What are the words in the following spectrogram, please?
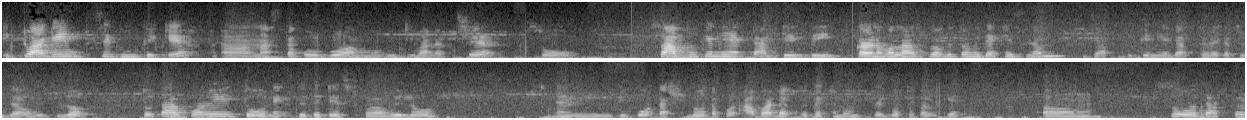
একটু আগেই উঠছি ঘুম থেকে। নাস্তা করব। আম্মু রুটি বানাচ্ছে। তো তো আব্বুকে নিয়ে একটা আপডেট দিই। কারণ আমার লাস্ট ব্লগে তো আমি দেখাইছিলাম যে আব্বুকে নিয়ে ডাক্তারের কাছে যাওয়া হয়েছিল। তো তারপরে তো নেক্সট ডেতে টেস্ট করা হইল রিপোর্ট আসলো, তারপর আবার ডাক্তার দেখানো হয়েছে গতকালকে। তো ডাক্তার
